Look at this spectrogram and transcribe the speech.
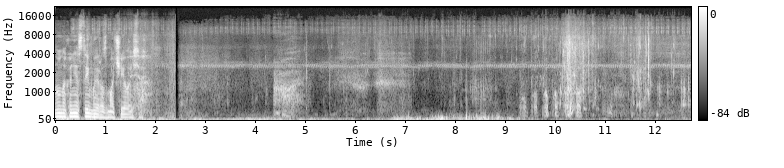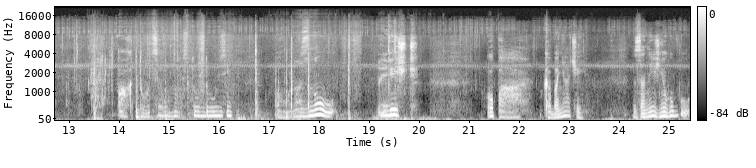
Ну, наконец-то и мы размочились. Оп-оп-оп-оп-оп. А хто це у нас тут, друзі? А у нас знову лещ. Опа, кабанячий. За нижню губу,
